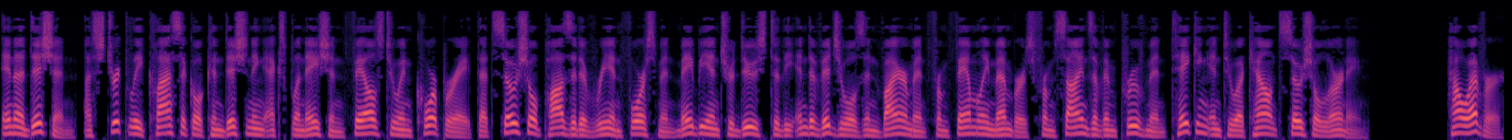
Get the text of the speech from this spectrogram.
In addition, a strictly classical conditioning explanation fails to incorporate that social positive reinforcement may be introduced to the individual's environment from family members from signs of improvement taking into account social learning. However,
